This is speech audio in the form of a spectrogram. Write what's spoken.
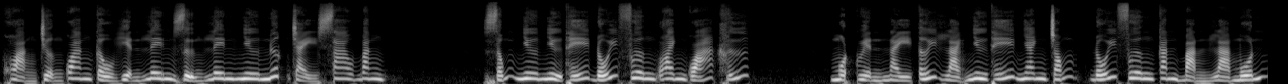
Khoảng trượng quang cầu hiện lên dựng lên như nước chảy sao băng. Giống như như thế đối phương oanh quá khứ. Một quyền này tới là như thế nhanh chóng, đối phương căn bản là muốn.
